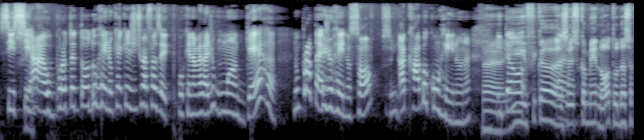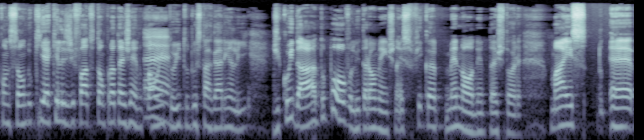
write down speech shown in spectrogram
Se, se sim. ah, o protetor do reino, o que é que a gente vai fazer? Porque, na verdade, uma guerra não protege o reino, só sim. acaba com o reino, né? É, então, e fica, é. às vezes fica menor toda essa condição do que é que eles de fato estão protegendo. Qual é. o intuito dos Targaryen ali de cuidar do povo, literalmente, né? Isso fica menor dentro da história. Mas é,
